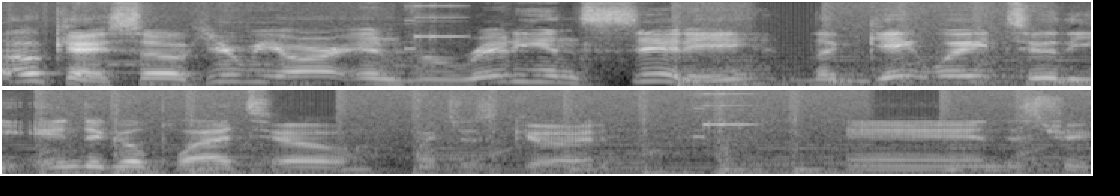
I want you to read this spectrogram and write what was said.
Okay, so here we are in Viridian City, the gateway to the Indigo Plateau, which is good. And this tree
